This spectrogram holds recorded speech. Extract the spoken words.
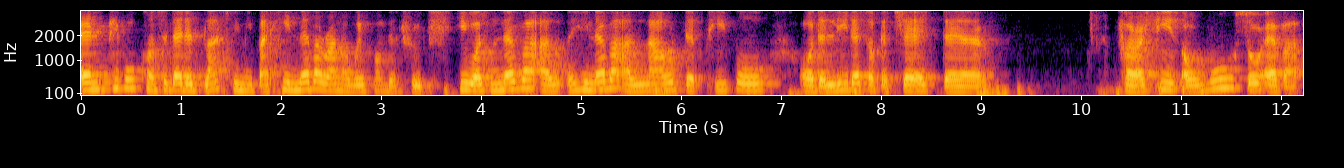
And people considered it blasphemy, but he never ran away from the truth. He was never he never allowed the people or the leaders of the church, the Pharisees or whosoever,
